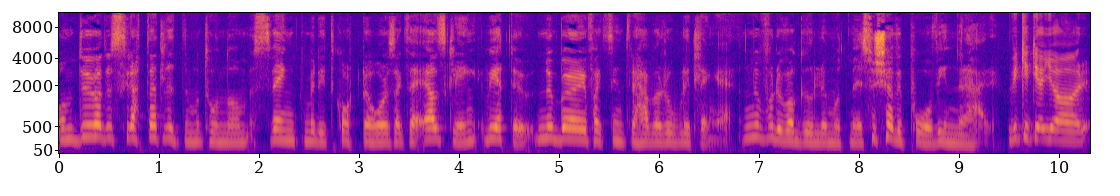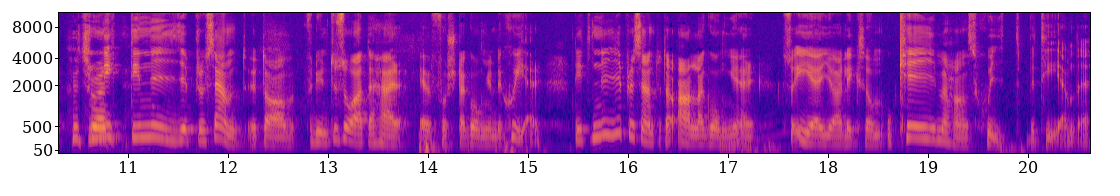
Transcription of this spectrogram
om du hade skrattat lite mot honom, svängt med ditt korta hår och sagt så här, älskling, vet du, nu börjar ju faktiskt inte det här vara roligt längre. Nu får du vara gullig mot mig, så kör vi på och vinner det här. Vilket jag gör 99 procent utav, för det är ju inte så att det här är första gången det sker. 99 procent utav alla gånger så är jag liksom okej okay med hans skitbeteende.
